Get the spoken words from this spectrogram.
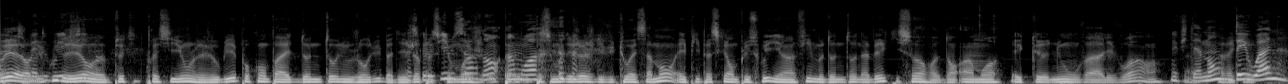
oui, alors du coup, d'ailleurs, euh, petite précision, j'avais oublié pourquoi on parlait de Downton aujourd'hui. Bah déjà Parce que le parce que, film moi, je- dans un mois. parce que moi déjà je l'ai vu tout récemment, et puis parce qu'en plus oui, il y a un film Downton Abbey qui sort dans un mois et que nous on va aller voir. hein, Évidemment, Day notre- One.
